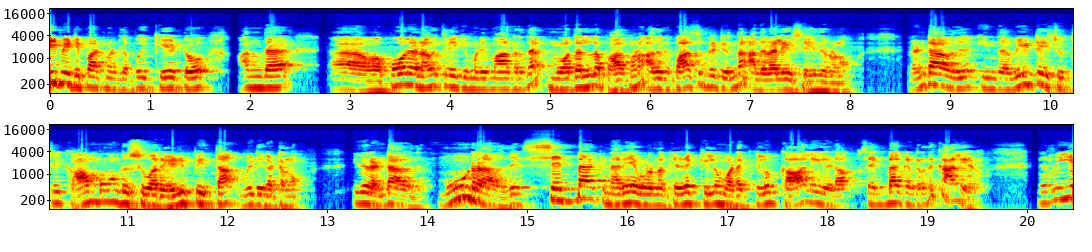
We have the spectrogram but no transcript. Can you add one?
இபி டிபார்ட்மெண்ட்டில் போய் கேட்டோ அந்த போல நகர்த்தி வைக்க முடியுமான்றத முதல்ல பார்க்கணும். அதுக்கு பாசிபிலிட்டி இருந்தால் அந்த வேலையை செய்திடணும். ரெண்டாவது இந்த வீட்டை சுற்றி காம்பவுண்டு சுவர் எழுப்பித்தான் வீடு கட்டணும். இது ரெண்டாவது. மூன்றாவது செட்பேக் நிறைய விடணும். கிழக்கிலும் வடக்கிலும் காலி இடம். செட்பேக்ன்றது காலி இடம். நிறைய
